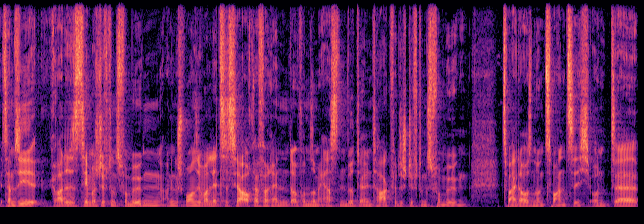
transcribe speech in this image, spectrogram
Jetzt haben Sie gerade das Thema Stiftungsvermögen angesprochen. Sie waren letztes Jahr auch Referent auf unserem ersten virtuellen Tag für das Stiftungsvermögen 2020. Und äh,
